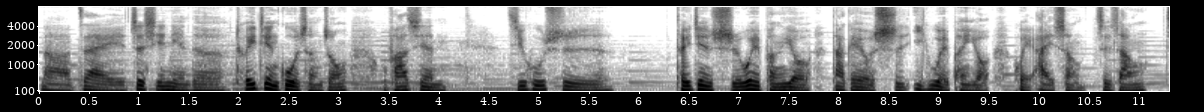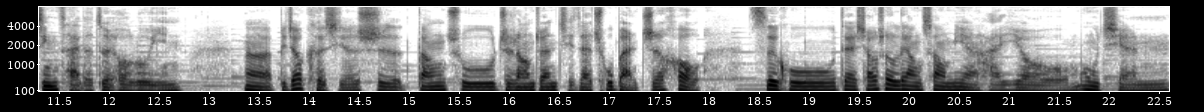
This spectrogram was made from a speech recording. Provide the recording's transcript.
那在这些年的推荐过程中，我发现几乎是推荐十位朋友，大概有十一位朋友会爱上这张精彩的最后录音。那比较可惜的是，当初这张专辑在出版之后，似乎在销售量上面，还有目前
